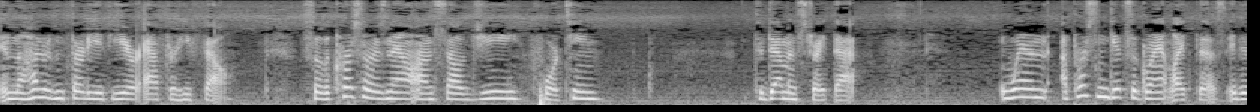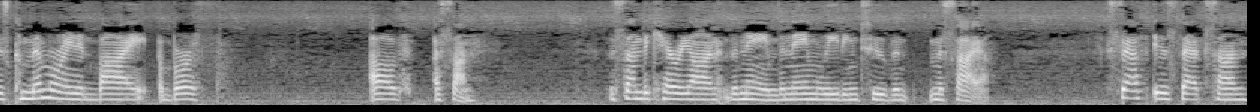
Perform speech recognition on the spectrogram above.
in the 130th year after he fell. So the cursor is now on cell G14 to demonstrate that. When a person gets a grant like this, it is commemorated by a birth of a son. The son to carry on the name, the name leading to the Messiah. Seth is that son.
